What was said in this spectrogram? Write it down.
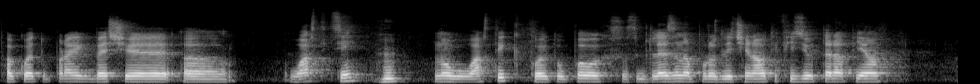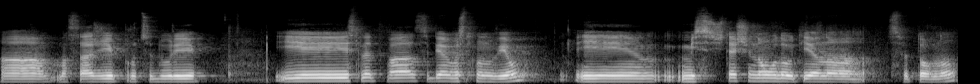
Това, което правих беше а, ластици, mm-hmm. много ластик, който опълвах с глезена по различни работи, физиотерапия, а, масажи, процедури. И след това се бях възстановил и ми се щеше много да отида на световно.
